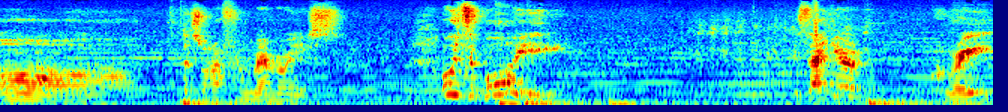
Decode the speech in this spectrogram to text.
Oh, that's one of her memories. Oh, it's a boy. Is that your great?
